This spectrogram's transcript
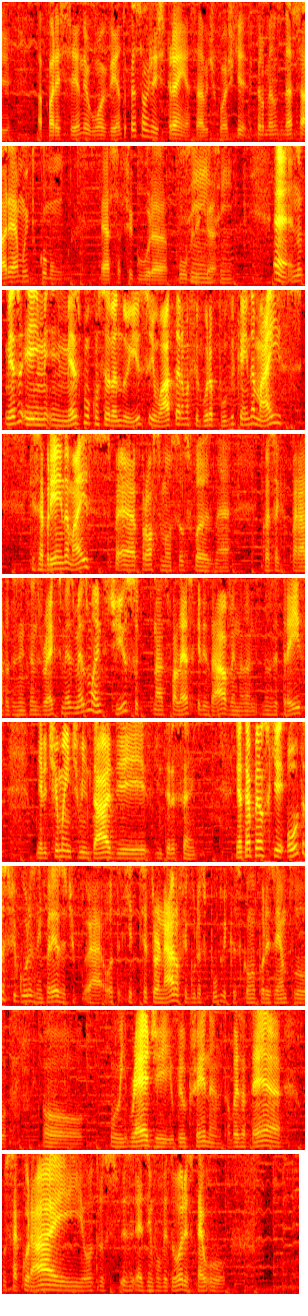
aparecendo em algum evento, o pessoal já estranha, sabe? Tipo, acho que pelo menos nessa área é muito comum essa figura pública. Sim, sim. É, no- mesmo, e, e mesmo considerando isso, o Iwata era uma figura pública ainda mais. que se abria ainda mais é, próximo aos seus fãs, né? Com essa parada dos Nintendo Directs, mesmo, mesmo antes disso, nas palestras que eles davam no, no Z3, ele tinha uma intimidade interessante. E até penso que outras figuras da empresa, tipo, ah, outra- que se tornaram figuras públicas, como por exemplo o, o Red e o Bill Trinen, talvez até o Sakurai e outros eh, desenvolvedores, até o,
